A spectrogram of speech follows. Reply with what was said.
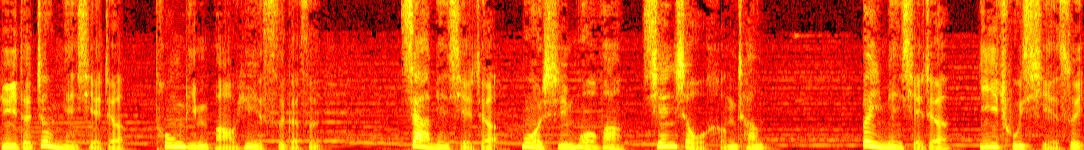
玉的正面写着“通灵宝玉”四个字，下面写着“莫失莫忘，仙寿恒昌”。背面写着“一除邪祟，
